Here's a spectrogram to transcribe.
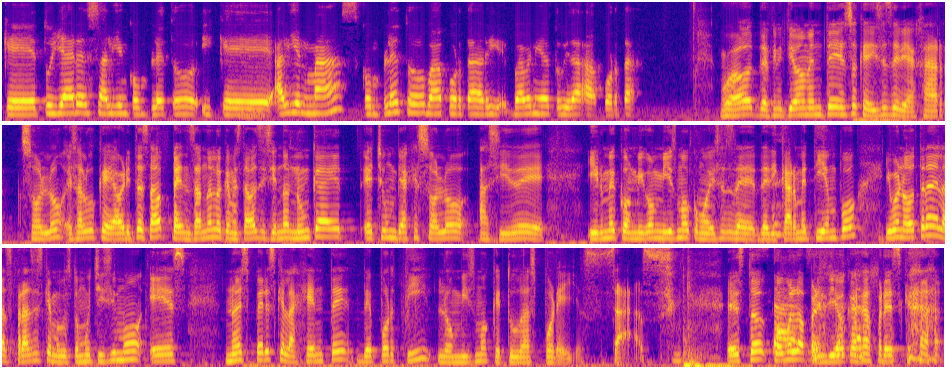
que tú ya eres alguien completo y que alguien más completo va a aportar y va a venir a tu vida a aportar. Wow, definitivamente eso que dices de viajar solo es algo que ahorita estaba pensando en lo que me estabas diciendo. Nunca he hecho un viaje solo así de irme conmigo mismo, como dices, de dedicarme tiempo. Y bueno, otra de las frases que me gustó muchísimo es, no esperes que la gente dé por ti lo mismo que tú das por ellos. ¡Sas! Esto, ¿cómo lo aprendió Caja Fresca?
